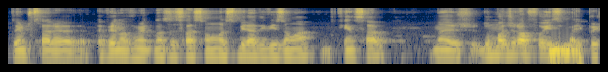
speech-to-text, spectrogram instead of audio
podemos estar a, a ver novamente a nossa seleção a subir à divisão A, quem sabe, mas do modo geral foi isso. Pá. E depois,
